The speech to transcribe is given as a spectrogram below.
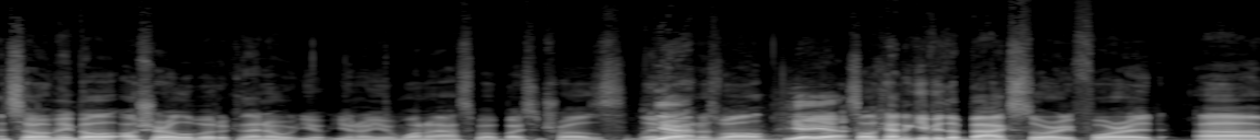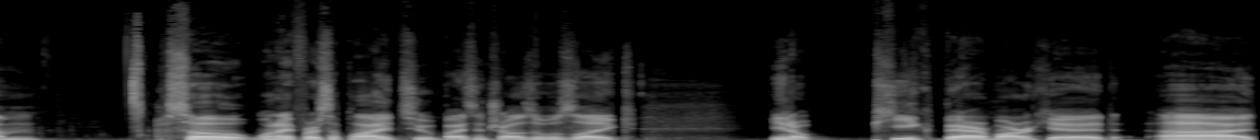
And so maybe I'll, I'll share a little bit because I know you you know you want to ask about Bison Trails later Yeah. on as well. Yeah, yeah. So I'll kind of give you the backstory for it. Um, so when I first applied to Bison Trails, it was like, you know, peak bear market, uh,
